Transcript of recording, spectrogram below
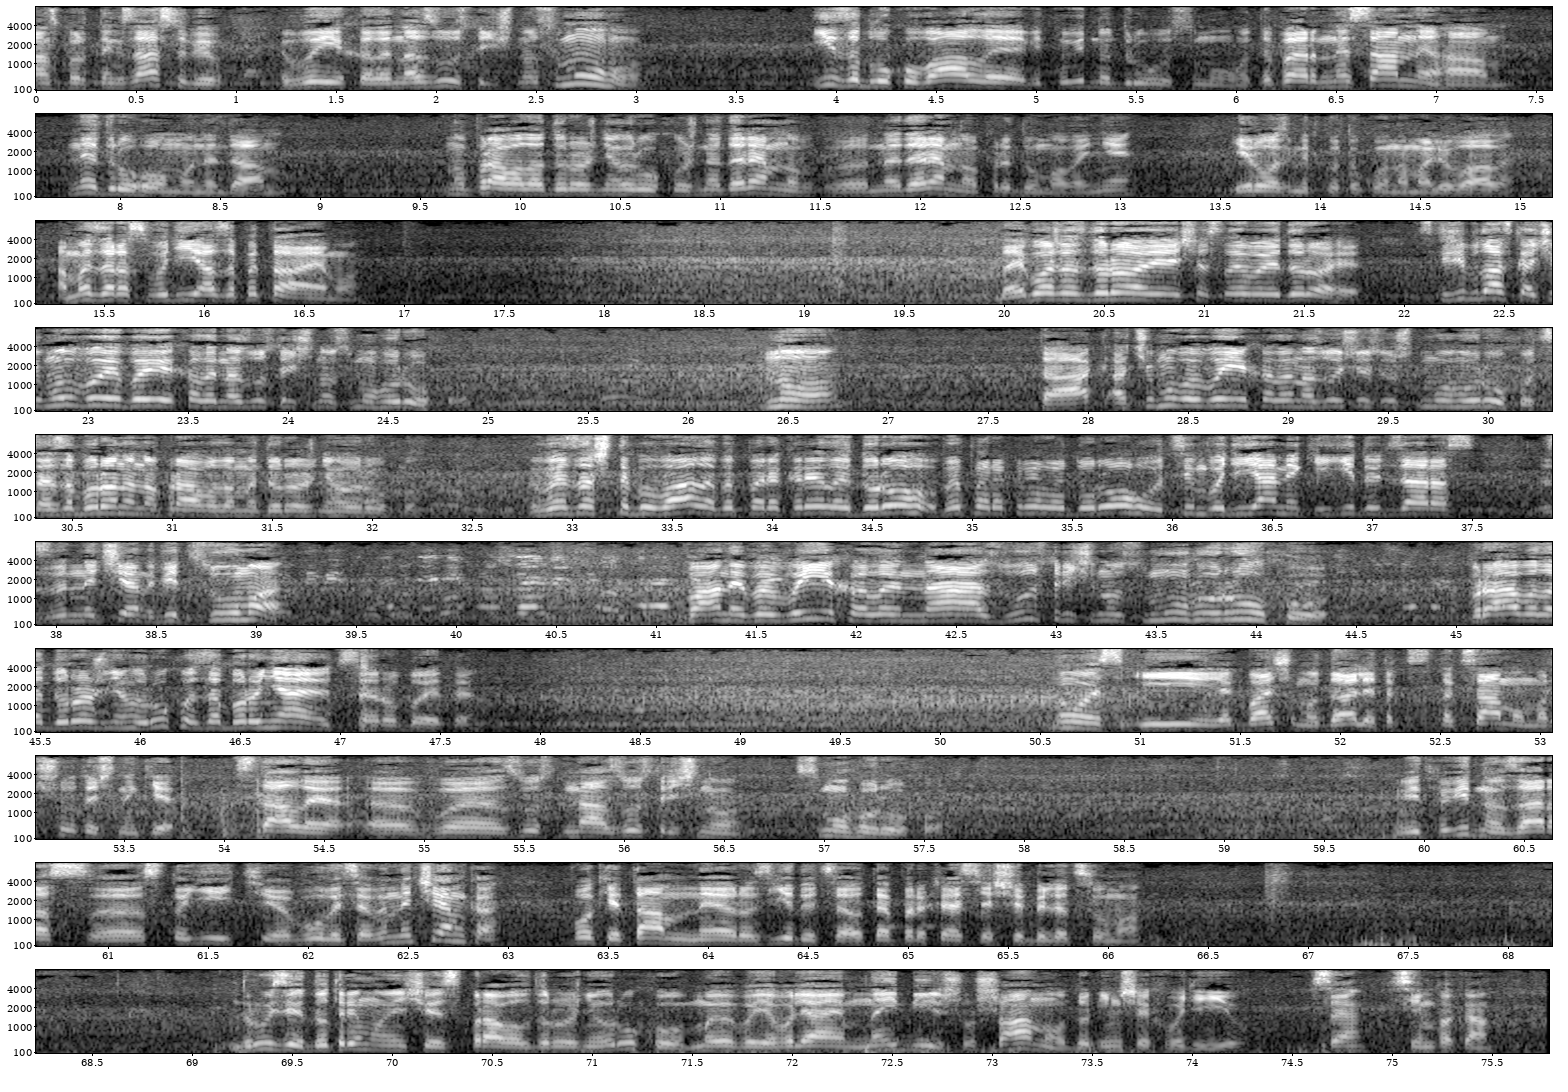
транспортних засобів виїхали на зустрічну смугу і заблокували відповідно другу смугу. Тепер не сам не гам, не другому не дам. Ну, правила дорожнього руху ж не даремно, не даремно придумали, ні? І розмітку таку намалювали. А ми зараз водія запитаємо. Дай Боже здоров'я і щасливої дороги. Скажіть, будь ласка, чому ви виїхали на зустрічну смугу руху? Ну. Так, а чому ви виїхали на зустрічну смугу руху? Це заборонено правилами дорожнього руху. Ви заштибували, ви перекрили дорогу, ви перекрили дорогу цим водіям, які їдуть зараз з Винничен від Сума. Пане, ви виїхали на зустрічну смугу руху. Правила дорожнього руху забороняють це робити. Ну ось і як бачимо, далі так, так само маршруточники стали е, в, на зустрічну смугу руху. Відповідно, зараз е, стоїть вулиця Винниченка, поки там не роз'їдуться оте перехрестя, що біля Цума. Друзі, дотримуючись правил дорожнього руху, ми виявляємо найбільшу шану до інших водіїв. Все, всім пока.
